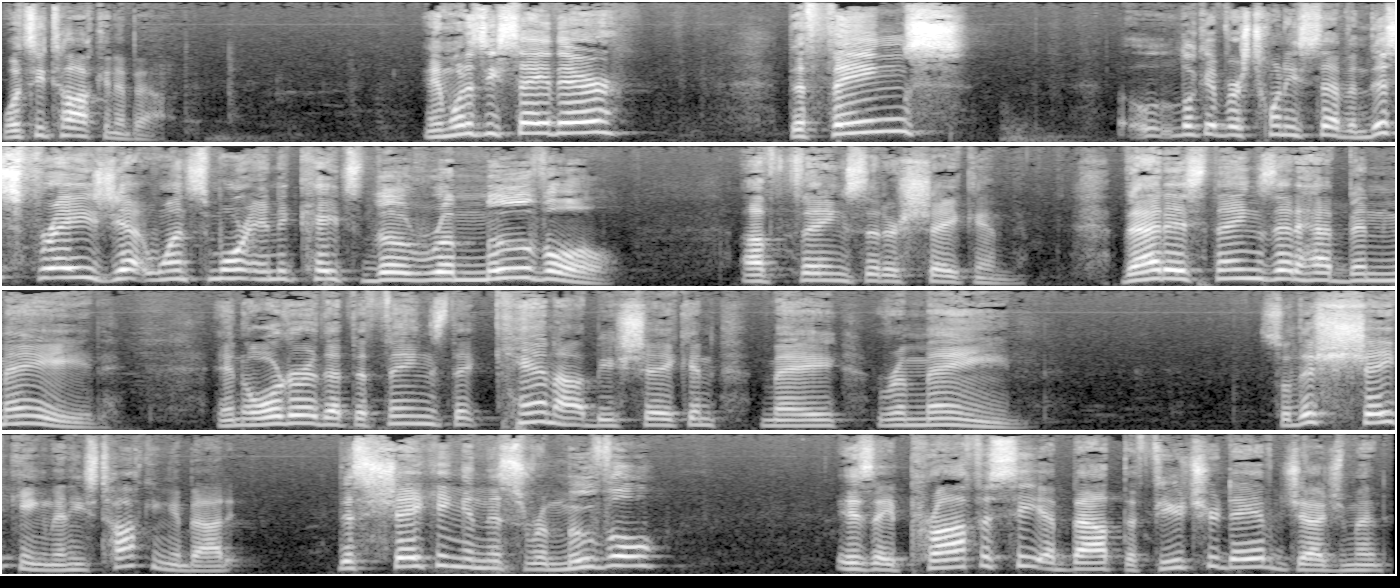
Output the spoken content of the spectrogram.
What's he talking about? And what does he say there? The things, look at verse 27. This phrase, yet once more, indicates the removal of things that are shaken. That is, things that have been made, in order that the things that cannot be shaken may remain. So, this shaking that he's talking about, this shaking and this removal, is a prophecy about the future day of judgment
